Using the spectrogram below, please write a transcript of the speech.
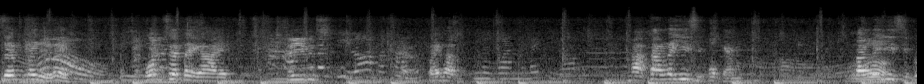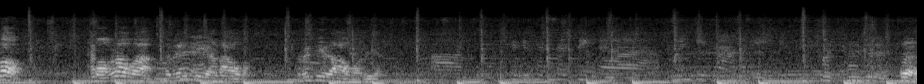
เซตไม่หนีเลยโอ้ดีพ้นเซตได้ไง so you can กี่รอบนะคะไปครับหนึ่งวันมันได้กี่รอบถ้าตั้งได้20โปรแกรมอ๋อตั้งได้20รอบ บอกเราว่าเทเวนตี้เรา เทเวนตี้เราเรียกอ่า can you can setting uh twenty times a day เออ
